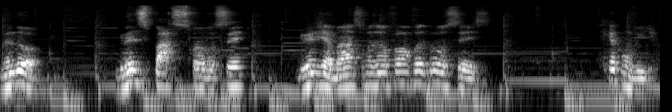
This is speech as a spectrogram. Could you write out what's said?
Nando, grandes passos para você, grande abraço, mas eu vou falar uma coisa para vocês. Fica com o vídeo.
